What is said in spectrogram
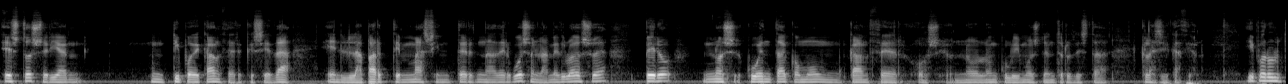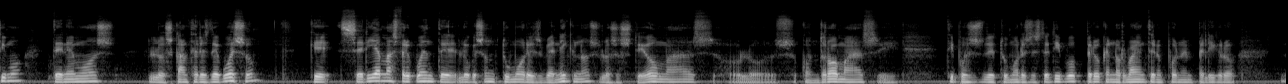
Estos serían un tipo de cáncer que se da en la parte más interna del hueso, en la médula ósea, pero no se cuenta como un cáncer óseo, no lo incluimos dentro de esta clasificación. Y por último, tenemos los cánceres de hueso, que sería más frecuente lo que son tumores benignos, los osteomas o los condromas y tipos de tumores de este tipo, pero que normalmente no ponen en peligro mm,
